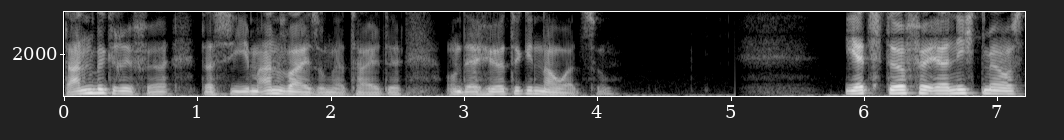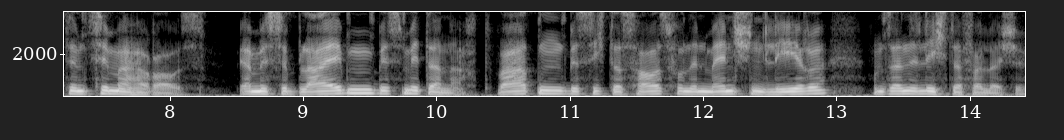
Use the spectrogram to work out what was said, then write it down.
Dann begriff er, dass sie ihm Anweisung erteilte, und er hörte genauer zu. Jetzt dürfe er nicht mehr aus dem Zimmer heraus. Er müsse bleiben bis Mitternacht, warten, bis sich das Haus von den Menschen leere und seine Lichter verlösche.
